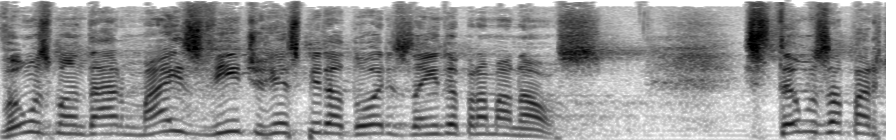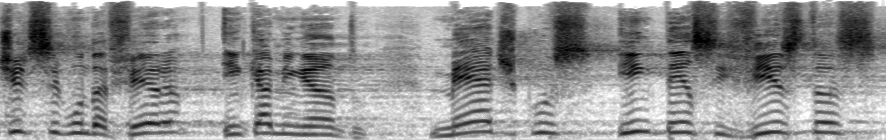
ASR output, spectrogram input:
Vamos mandar mais 20 respiradores ainda para Manaus. Estamos, a partir de segunda-feira, encaminhando médicos intensivistas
